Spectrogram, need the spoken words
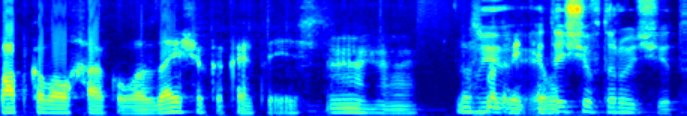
папка Валхак у вас, да, еще какая-то есть? Угу. Ну, смотрите. Это вот... еще второй чит.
